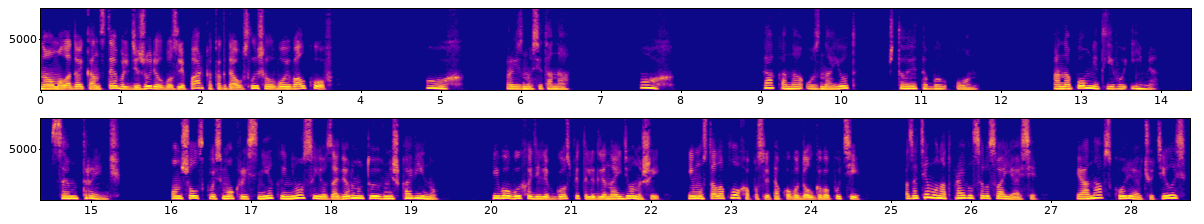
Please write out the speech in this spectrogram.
но молодой констебль дежурил возле парка, когда услышал вой волков. «Ох», — произносит она, — «ох». Так она узнает, что это был он. Она помнит его имя — Сэм Тренч. Он шел сквозь мокрый снег и нес ее, завернутую в мешковину. Его выходили в госпитале для найденышей, ему стало плохо после такого долгого пути, а затем он отправился в Освояси, и она вскоре очутилась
